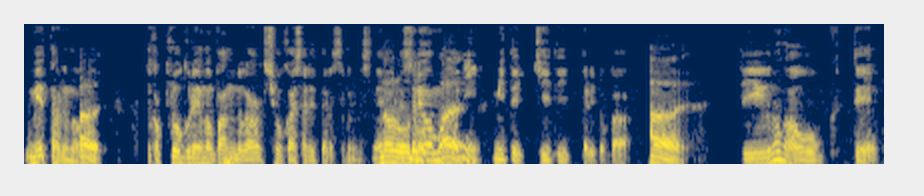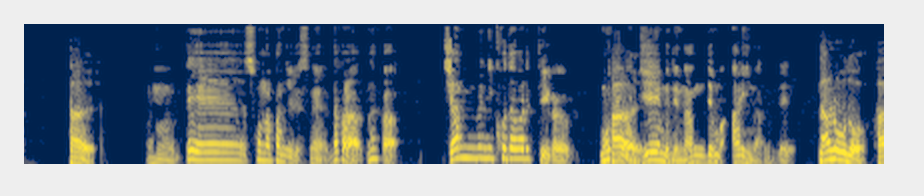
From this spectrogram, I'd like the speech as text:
メタルの、はいとかプログレのバンドが紹介されたりするんですね。なるほどそれを元に見て、聞いていったりとか、はっていうのが多くて、い。はい。うん。で、そんな感じですね。だから、なんか、ジャンルにこだわるっていうか、もっとゲームで何でもありなんで、なるほど。そん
